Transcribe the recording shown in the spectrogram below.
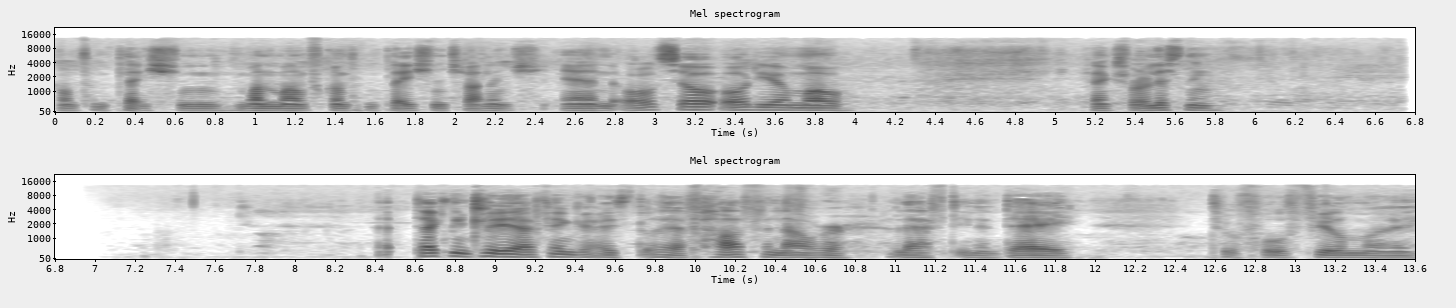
contemplation, one month contemplation challenge, and also AudioMo. Thanks for listening. Technically, I think I still have half an hour left in a day to fulfill my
